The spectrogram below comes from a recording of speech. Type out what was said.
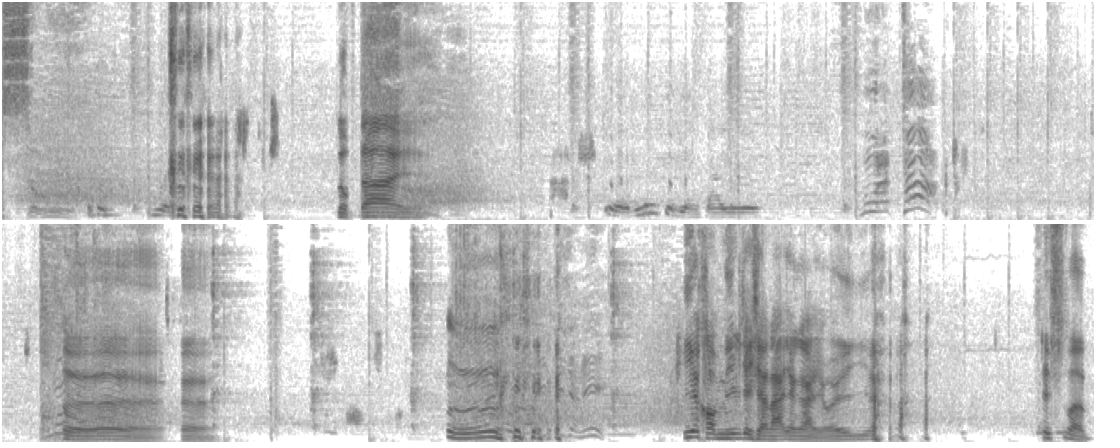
そう หลบได้ เออนี่มันเจ็บอย่างใจเลย もらった เออ เออ อืม 相手じゃねえ เฮียคอมนี้มันจะชนะยังไงวะเฮียไอ้สัตว์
